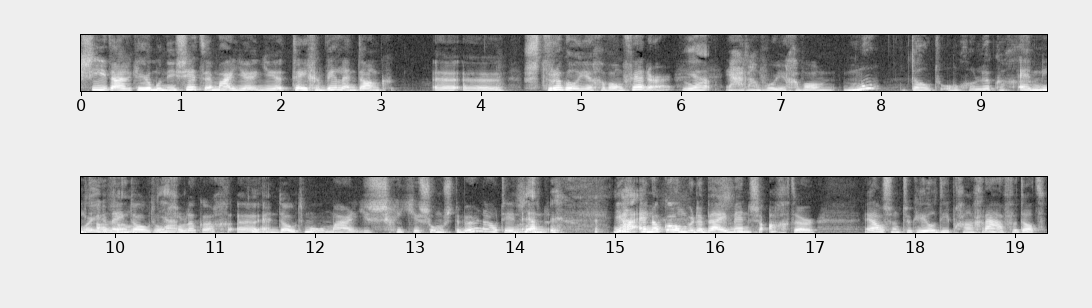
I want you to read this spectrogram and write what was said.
zie het eigenlijk helemaal niet zitten. Maar je, je tegen wil en dank eh struggle je gewoon verder. Ja, Ja, dan word je gewoon moe. doodongelukkig. En niet alleen ervan. doodongelukkig eh, en doodmoe, maar je schiet je soms de burn-out in. Ja. En, ja, en dan komen we er bij mensen achter, hè, als we natuurlijk heel diep gaan graven, dat,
